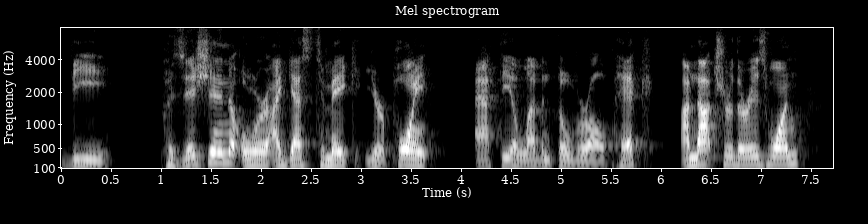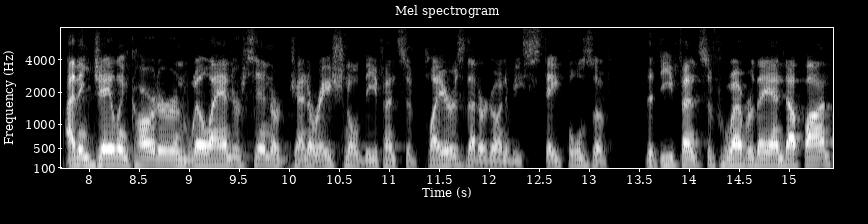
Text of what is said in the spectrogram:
the position, or I guess to make your point, at the 11th overall pick. I'm not sure there is one. I think Jalen Carter and Will Anderson are generational defensive players that are going to be staples of the defense of whoever they end up on.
